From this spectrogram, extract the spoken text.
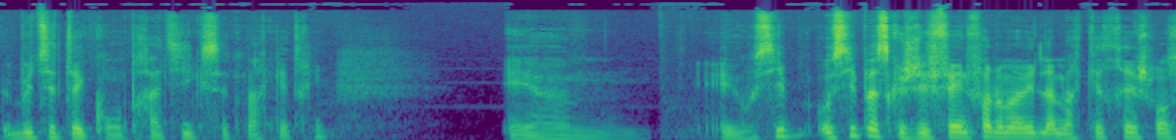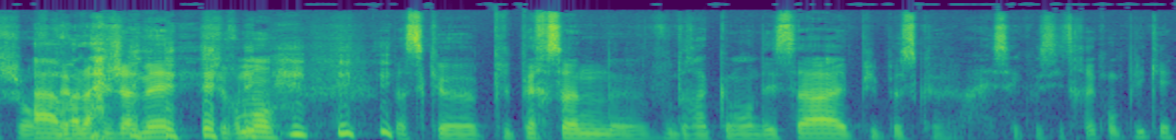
Le but c'était qu'on pratique cette marqueterie. Et, et aussi, aussi parce que j'ai fait une fois dans ma vie de la marqueterie, je pense que j'en Ah, ferai voilà. plus jamais, sûrement. parce que plus personne ne voudra commander ça, et puis parce que ouais, c'est aussi très compliqué.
